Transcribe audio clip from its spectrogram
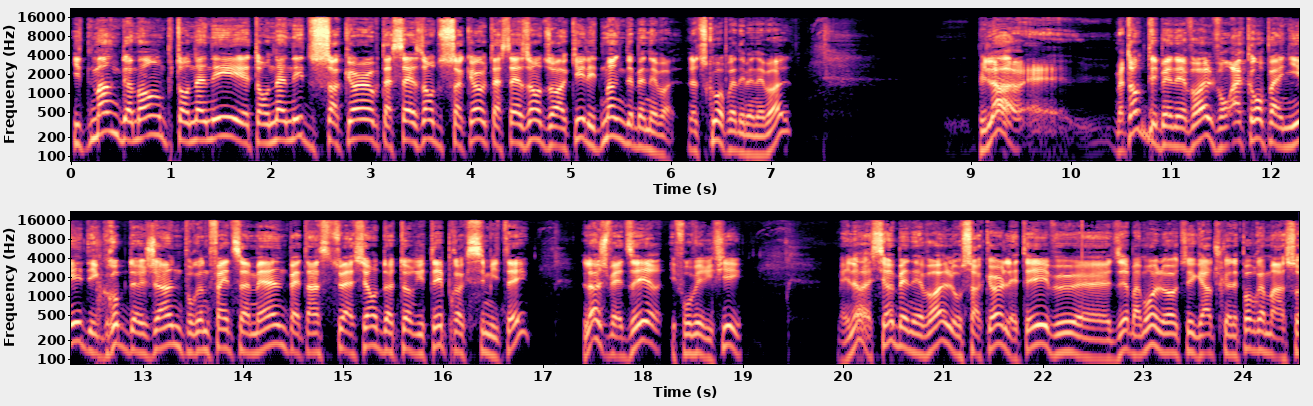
Il te manque de monde pour ton année, ton année du soccer, ou ta saison du soccer, ou ta saison du hockey. Il te manque de bénévoles. Là, tu cours après des bénévoles. Puis là, euh, mettons que des bénévoles vont accompagner des groupes de jeunes pour une fin de semaine, puis être en situation d'autorité, proximité. Là, je vais dire, il faut vérifier. Mais là, si un bénévole au soccer l'été veut euh, dire, ben moi, là, tu sais, regarde, je connais pas vraiment ça,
